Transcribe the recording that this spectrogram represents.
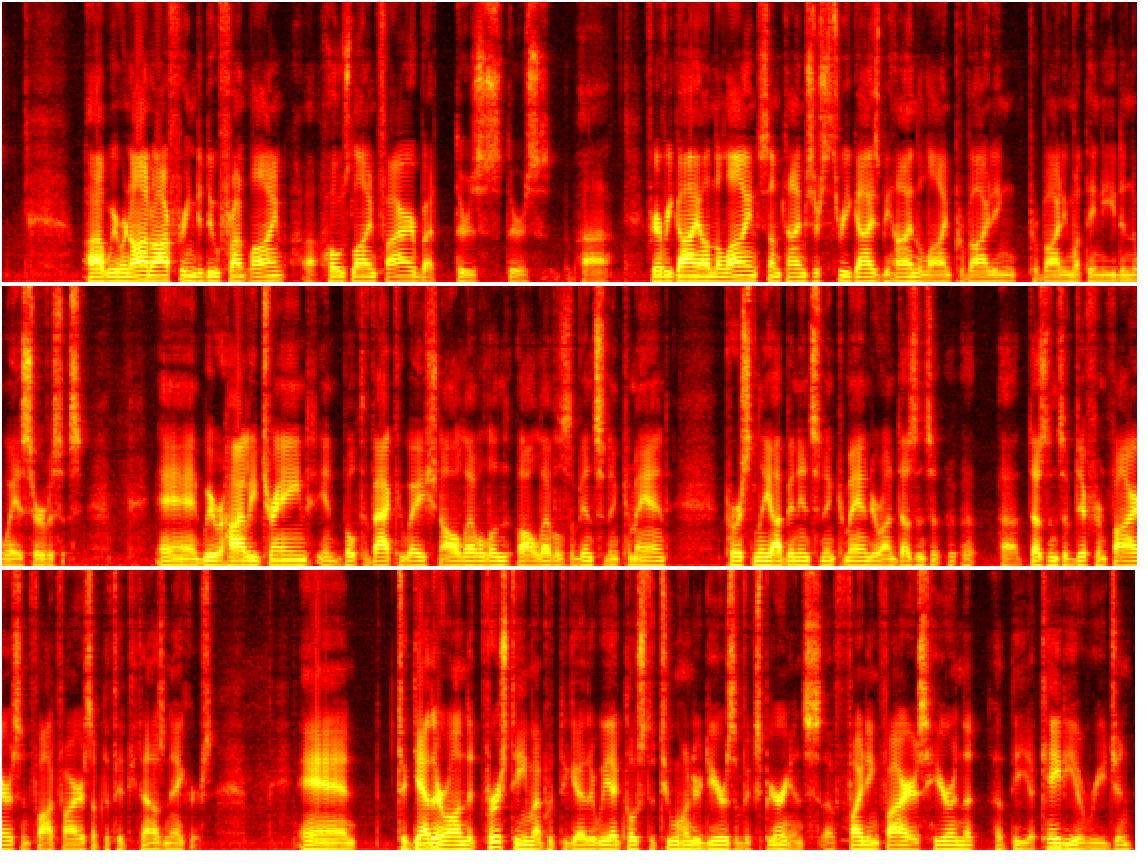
Uh, we were not offering to do front line, uh, hose line fire, but there's there's uh, for every guy on the line, sometimes there's three guys behind the line providing providing what they need in the way of services and we were highly trained in both evacuation, all level all levels of incident command. Personally, I've been incident commander on dozens of uh, uh, dozens of different fires and fought fires up to 50,000 acres. And together on the first team I put together, we had close to 200 years of experience of fighting fires here in the, the Acadia region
